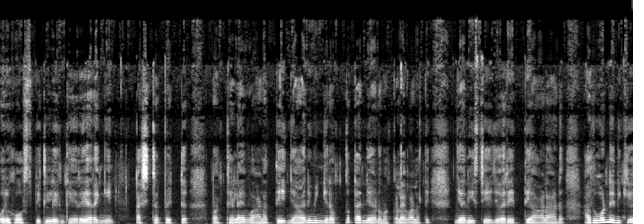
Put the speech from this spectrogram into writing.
ഒരു ഹോസ്പിറ്റലിൽ കയറി ഇറങ്ങി കഷ്ടപ്പെട്ട് മക്കളെ വളർത്തി ഞാനും ഇങ്ങനെയൊക്കെ തന്നെയാണ് മക്കളെ വളർത്തി ഞാൻ ഈ സ്റ്റേജ് വരെ എത്തിയ ആളാണ്. അതുകൊണ്ട് എനിക്ക്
